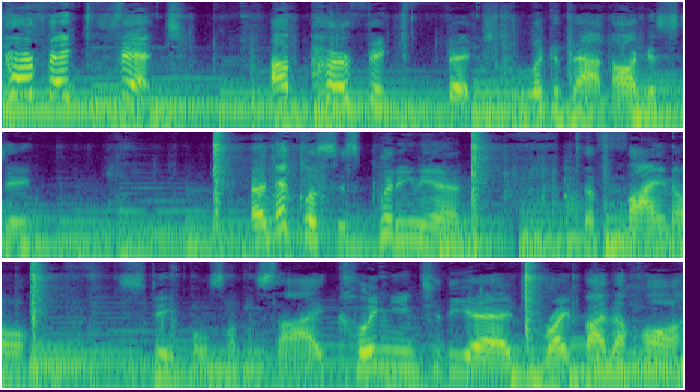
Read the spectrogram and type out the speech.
perfect fit. A perfect fit. Look at that, Augustine. And Nicholas is putting in the final staples on the side, clinging to the edge right by the hawk.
